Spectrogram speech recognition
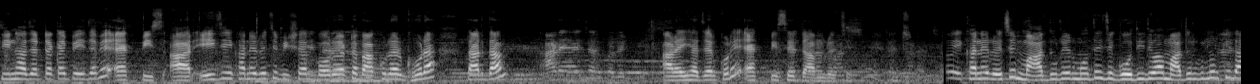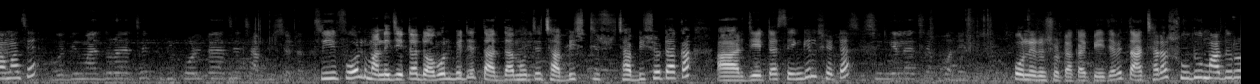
তিন হাজার টাকায় পেয়ে যাবে এক পিস আর এই যে এখানে রয়েছে বিশাল বড় একটা বাঁকুড়ার ঘোড়া তার দাম? আড়াই হাজার করে এক পিসের দাম রয়েছে। তো এখানে রয়েছে মাদুরের মধ্যে যে গদি দেওয়া মাদুরগুলোর কি দাম আছে? থ্রি ফোল্ড মানে যেটা ডবল বেডের তার দাম হচ্ছে ছাব্বিশ ছাব্বিশশো টাকা। আর যেটা সিঙ্গেল সেটা? সিঙ্গেল আছে পনেরোশো টাকায় পেয়ে যাবে। তাছাড়া শুধু মাদুরও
